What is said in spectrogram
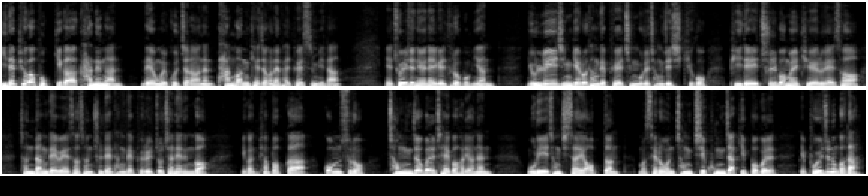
이 대표가 복귀가 가능한 내용을 골자로 하는 당원 개정안을 발표했습니다. 예, 조혜진 의원의 얘기를 들어보면 윤리 징계로 당대표의 직무를 정지시키고 비대위 출범을 기회로 해서 전당대회에서 선출된 당대표를 쫓아내는 거 이건 편법과 꼼수로 정적을 제거하려는 우리 정치사에 없던 뭐 새로운 정치 공작 기법을 보여주는 거다.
